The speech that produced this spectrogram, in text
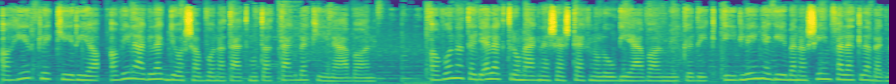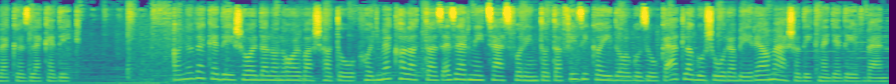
A hírklik írja, a világ leggyorsabb vonatát mutatták be Kínában. A vonat egy elektromágneses technológiával működik, így lényegében a sín felett lebegve közlekedik. A növekedés oldalon olvasható, hogy meghaladta az 1400 forintot a fizikai dolgozók átlagos órabére a második negyedévben.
